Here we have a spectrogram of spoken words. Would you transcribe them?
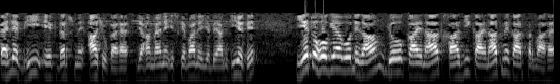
پہلے بھی ایک درس میں آ چکا ہے، جہاں میں نے اس کے معنی یہ بیان کیے تھے۔ یہ تو ہو گیا وہ نظام جو کائنات خارجی کائنات میں کار فرما ہے،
